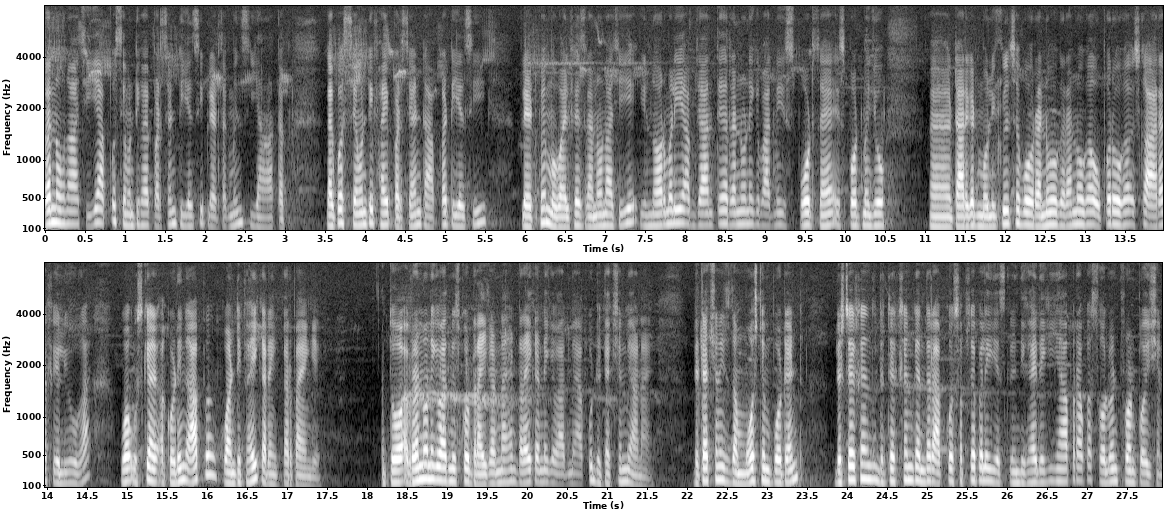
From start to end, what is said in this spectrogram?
रन होना चाहिए आपको seventy five percent T L C plate तक मीन्स यहाँ तक। लगभग सेवेंटी फाइव परसेंट आपका टी एल सी प्लेट में, मोबाइल फेस रन होना चाहिए। नॉर्मली आप जानते हैं, रन होने के बाद में स्पोर्ट्स हैं। स्पोर्ट में जो टारगेट मोलिक्यूल्स है, वो रन होगा रन होगा, ऊपर होगा, उसका आर एफ़ वैल्यू होगा, वो उसके अकॉर्डिंग आप क्वान्टिफाई करें, कर पाएँगे। तो अब रन होने के बाद में इसको ड्राई करना है। ड्राई करने के बाद में आपको डिटेक्शन में आना है। Detection is the most important detection detection के अंदर आपको सबसे पहले ये स्क्रीन दिखाई देगी। यहाँ पर आपका सोलवेंट फ्रंट पोजीशन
